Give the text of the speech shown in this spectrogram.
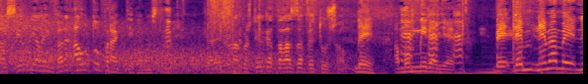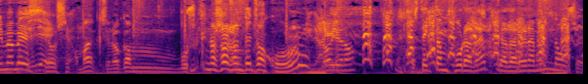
la Sílvia, la infant. Autopràctica, m'està dient. Que és una qüestió que te l'has de fer tu sol. Bé. Amb un mirallet. bé anem, anem, a, anem a més... Ho sé, home, si no com busc... No saps on tens el cul? No, jo no. Estic tan foradat que darrerament no ho sé.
